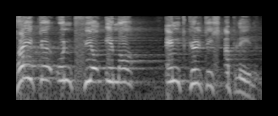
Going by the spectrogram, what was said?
heute und für immer endgültig ablehnen.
